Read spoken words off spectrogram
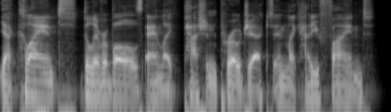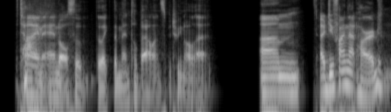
yeah, client deliverables and like passion project and like how do you find the time and also the, like the mental balance between all that? Um, I do find that hard.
